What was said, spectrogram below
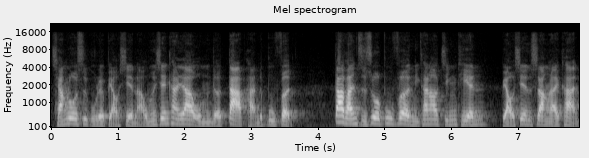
强弱势股的表现啊。我们先看一下我们的大盘的部分，大盘指数的部分，你看到今天表现上来看，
